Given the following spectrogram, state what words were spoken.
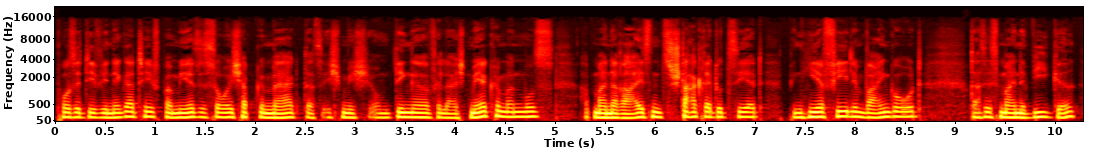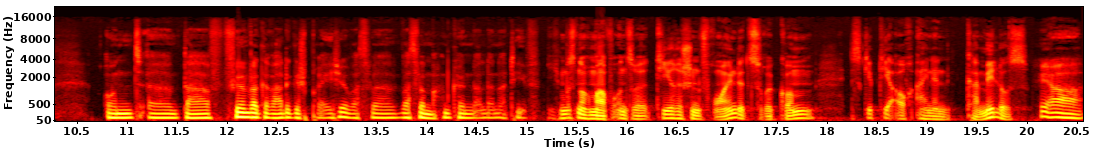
positiv wie negativ. Bei mir ist es so, ich habe gemerkt, dass ich mich um Dinge vielleicht mehr kümmern muss, habe meine Reisen stark reduziert, bin hier viel im Weingut. Das ist meine Wiege. Und äh, da führen wir gerade Gespräche, was wir, was wir machen können alternativ. Ich muss noch mal auf unsere tierischen Freunde zurückkommen. Es gibt hier auch einen Camillus. Ja,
